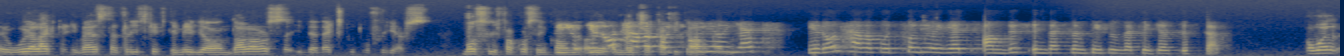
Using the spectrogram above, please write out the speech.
the, we like to invest at least fifty million dollars in the next two to three years mostly focusing on, you, you on venture capital. Yet. You don't have a portfolio yet on this investment thesis that we just discussed. Well,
